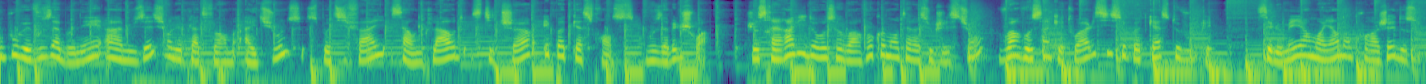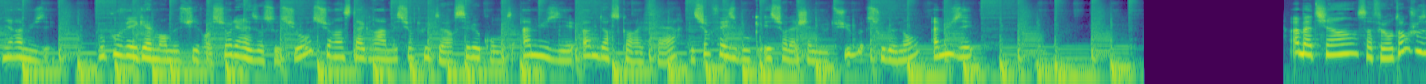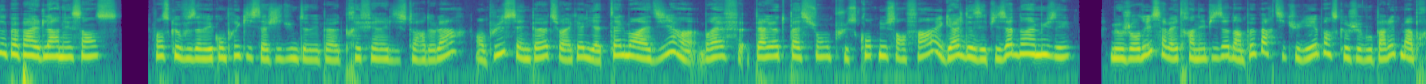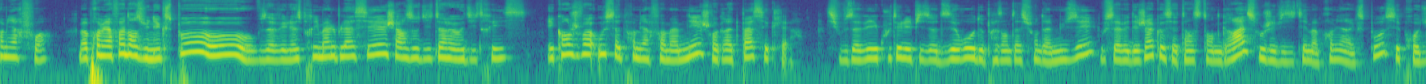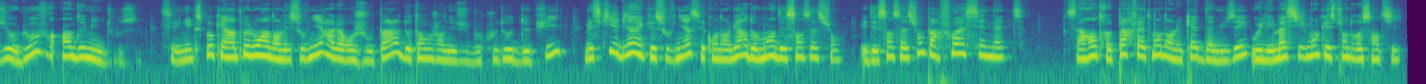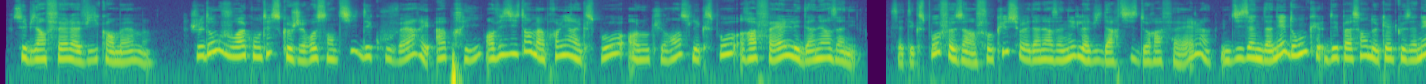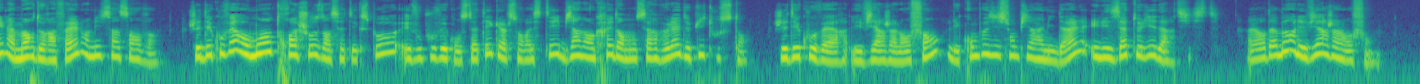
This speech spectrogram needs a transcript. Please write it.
Vous pouvez vous abonner à Amuser sur les plateformes iTunes, Spotify, SoundCloud, Stitcher et Podcast France. Vous avez le choix. Je serai ravie de recevoir vos commentaires et suggestions, voire vos 5 étoiles si ce podcast vous plaît. C'est le meilleur moyen d'encourager et de soutenir Amuser. Vous pouvez également me suivre sur les réseaux sociaux, sur Instagram et sur Twitter c'est le compte amuser underscore fr et sur Facebook et sur la chaîne YouTube sous le nom Amuser. Ah bah tiens, ça fait longtemps que je vous ai pas parlé de la Renaissance. Pense que vous avez compris qu'il s'agit d'une de mes périodes préférées de l'histoire de l'art. En plus, c'est une période sur laquelle il y a tellement à dire. Bref, période passion plus contenu sans fin égale des épisodes dans un musée. Mais aujourd'hui, ça va être un épisode un peu particulier parce que je vais vous parler de ma première fois. Ma première fois dans une expo, oh, vous avez l'esprit mal placé, chers auditeurs et auditrices. Et quand je vois où cette première fois m'a je regrette pas, c'est clair. Si vous avez écouté l'épisode 0 de présentation d'un musée, vous savez déjà que cet instant de grâce où j'ai visité ma première expo s'est produit au Louvre en 2012. C'est une expo qui est un peu loin dans mes souvenirs à l'heure où je vous parle, d'autant que j'en ai vu beaucoup d'autres depuis. Mais ce qui est bien avec les souvenirs, c'est qu'on en garde au moins des sensations. Et des sensations parfois assez nettes. Ça rentre parfaitement dans le cadre d'un musée où il est massivement question de ressenti. C'est bien fait la vie quand même. Je vais donc vous raconter ce que j'ai ressenti, découvert et appris en visitant ma première expo, en l'occurrence l'expo Raphaël les dernières années. Cette expo faisait un focus sur les dernières années de la vie d'artiste de Raphaël, une dizaine d'années donc, dépassant de quelques années la mort de Raphaël en 1520. J'ai découvert au moins trois choses dans cette expo, et vous pouvez constater qu'elles sont restées bien ancrées dans mon cervelet depuis tout ce temps. J'ai découvert les Vierges à l'enfant, les compositions pyramidales et les ateliers d'artistes. Alors d'abord les Vierges à l'enfant.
